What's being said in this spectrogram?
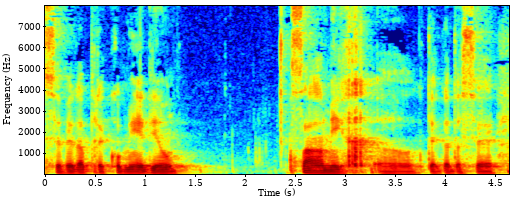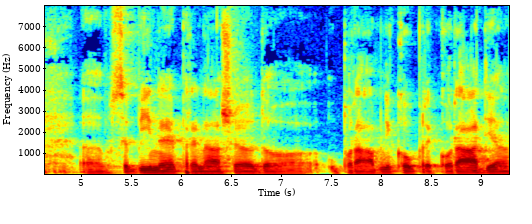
seveda preko medijev samih, uh, tega, da se uh, vsebine prenašajo do uporabnikov preko radia,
